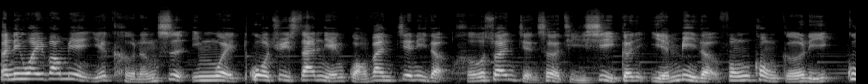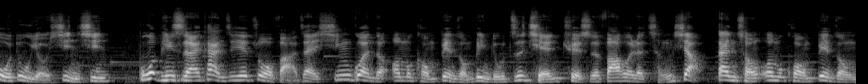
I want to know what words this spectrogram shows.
但另外一方面，也可能是因为过去三年广泛建立的核酸检测体系跟严密的风控隔离过度有信心。不过，平时来看，这些做法在新冠的 Omicron 变种病毒之前确实发挥了成效。但从 Omicron 变种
